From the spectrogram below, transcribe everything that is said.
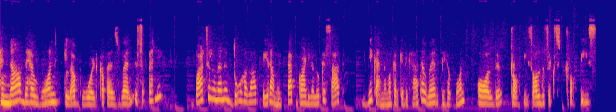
एंड नाव दे हैव वॉन क्लब वर्ल्ड कप एज वेल इससे पहले बार्सिलोना ने 2013 में पेप गार्डियलो के साथ ये कारनामा करके दिखाया था where they have won all the trophies all the six trophies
